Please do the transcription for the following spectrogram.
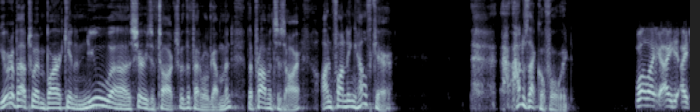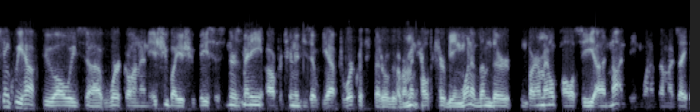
You're about to embark in a new uh, series of talks with the federal government. The provinces are on funding health care. How does that go forward? Well, I, I think we have to always uh, work on an issue by issue basis. And there's many opportunities that we have to work with the federal government, healthcare being one of them, their environmental policy uh, not being one of them. As I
